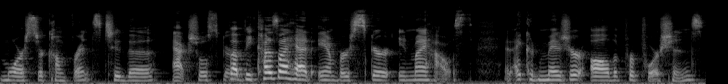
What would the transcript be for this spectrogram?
more circumference to the actual skirt. But because I had Amber's skirt in my house and I could measure all the proportions,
